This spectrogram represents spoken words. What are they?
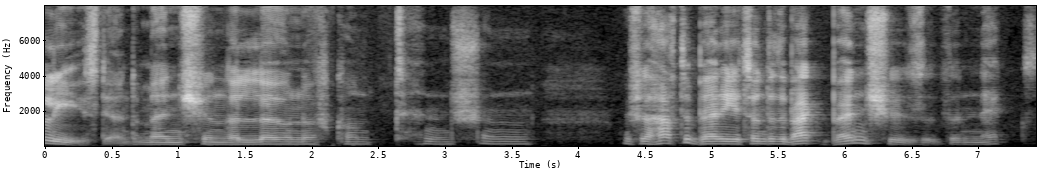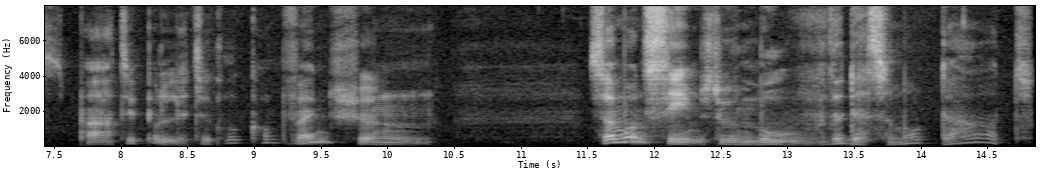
please don't mention the loan of contention. We shall have to bury it under the back benches at the next party political convention. Someone seems to have moved the decimal dot.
